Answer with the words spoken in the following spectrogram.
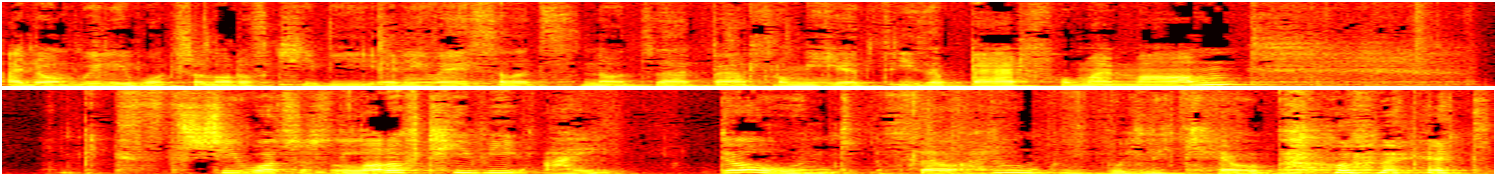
I don't really watch a lot of TV anyway so it's not that bad for me. It's either bad for my mom because she watches a lot of TV. I don't, so I don't really care about it.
